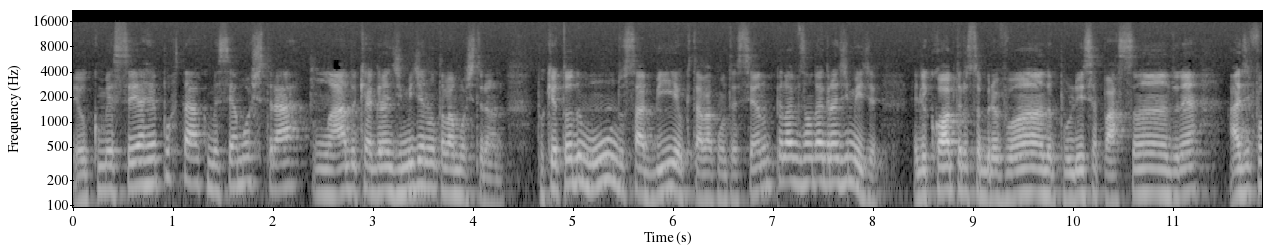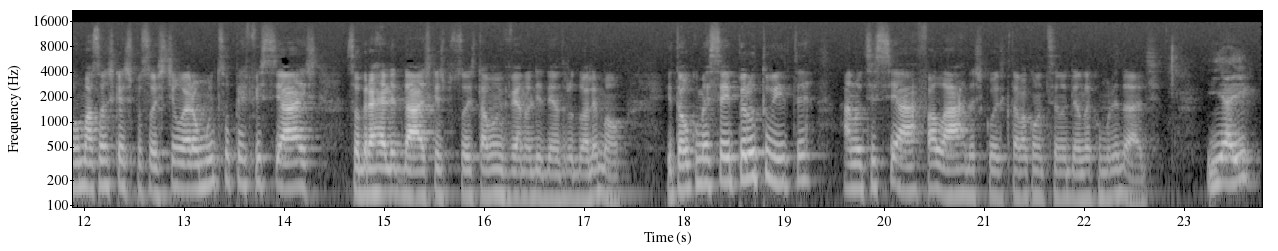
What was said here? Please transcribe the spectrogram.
eu comecei a reportar, comecei a mostrar um lado que a grande mídia não estava mostrando. Porque todo mundo sabia o que estava acontecendo pela visão da grande mídia. Helicóptero sobrevoando, polícia passando, né? As informações que as pessoas tinham eram muito superficiais sobre a realidade que as pessoas estavam vivendo ali dentro do alemão. Então eu comecei pelo Twitter a noticiar, falar das coisas que estavam acontecendo dentro da comunidade. E aí,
